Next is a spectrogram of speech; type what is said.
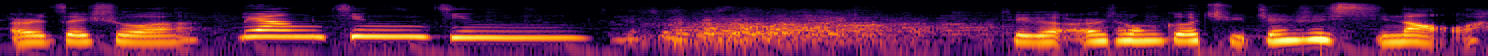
儿子说：“亮晶晶。”这个儿童歌曲真是洗脑啊！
